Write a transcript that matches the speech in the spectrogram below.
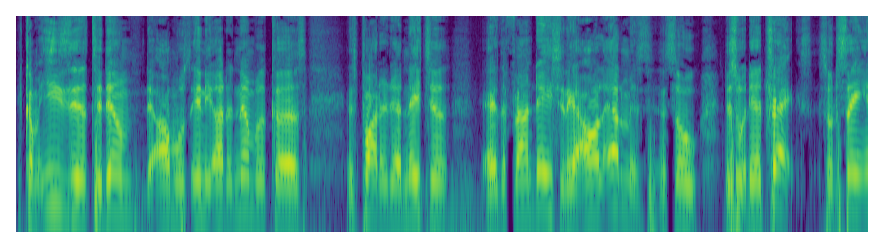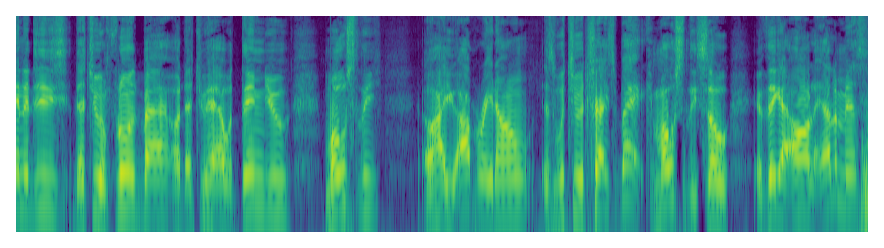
It come easier to them than almost any other number because it's part of their nature as the foundation. They got all elements, and so this is what they attracts. So the same energies that you influenced by or that you have within you, mostly, or how you operate on, is what you attracts back mostly. So if they got all the elements,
